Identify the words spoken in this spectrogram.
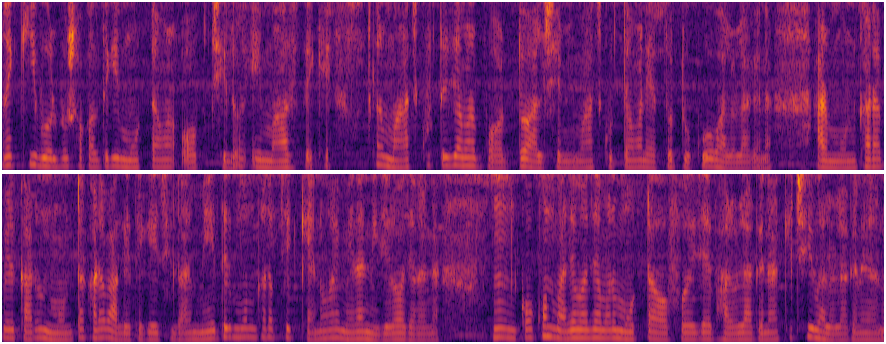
মানে কি বলব, সকাল থেকে মুডটা আমার অফ ছিল এই মাছ দেখে। কারণ মাছ করতে যে আমার বড্ড আলসেমি, মাছ করতে আমার এতটুকুও ভালো লাগে না। আর মন খারাপের কারণ, মনটা খারাপ আগে থেকেই ছিল। আর মেয়েদের মন খারাপ যে কেন হয় মেয়েরা নিজেরাও জানে না। হুম, কখন মাঝে মাঝে আমার মোডটা অফ হয়ে যায় ভালো লাগে না কিছুই ভালো লাগে না যেন।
